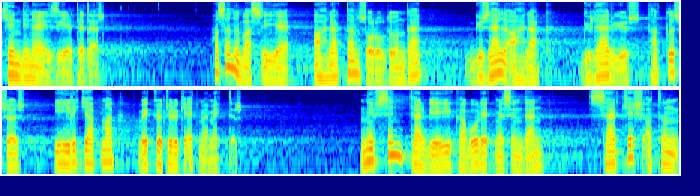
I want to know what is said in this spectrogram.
kendine eziyet eder. Hasan-ı Basri'ye ahlaktan sorulduğunda güzel ahlak, güler yüz, tatlı söz, iyilik yapmak ve kötülük etmemektir. Nefsin terbiyeyi kabul etmesinden serkeş atın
